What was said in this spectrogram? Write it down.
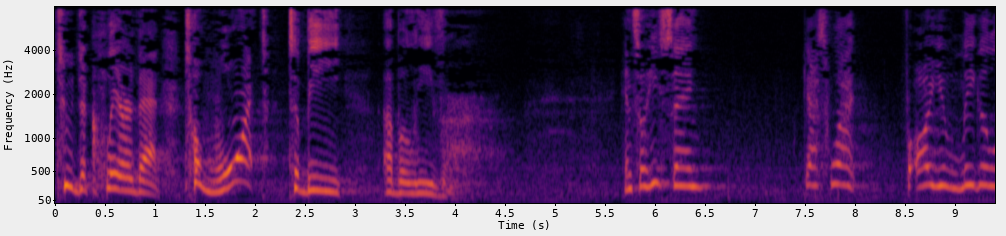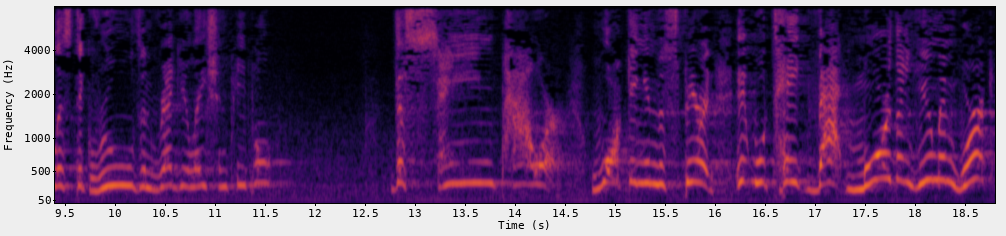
to declare that, to want to be a believer. And so he's saying, guess what? For all you legalistic rules and regulation people, the same power walking in the Spirit. It will take that more than human work,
